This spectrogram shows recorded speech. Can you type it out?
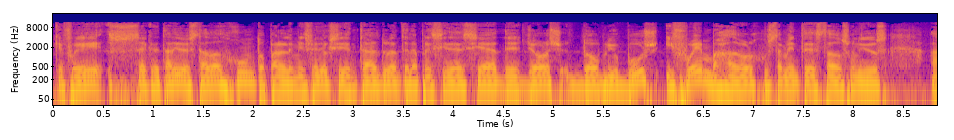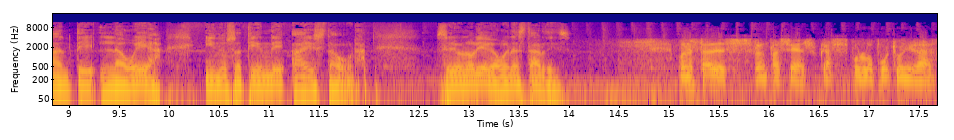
que fue secretario de Estado adjunto para el hemisferio occidental durante la presidencia de George W. Bush y fue embajador justamente de Estados Unidos ante la OEA y nos atiende a esta hora. Señor Noriega, buenas tardes. Buenas tardes, gran placer. Gracias por la oportunidad.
